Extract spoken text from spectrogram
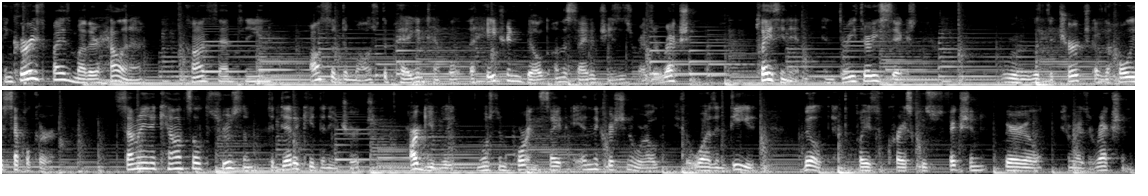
Encouraged by his mother, Helena, Constantine also demolished the pagan temple that Hadrian built on the site of Jesus' resurrection, placing it in 336 with the Church of the Holy Sepulchre, summoning a council to Jerusalem to dedicate the new church, arguably the most important site in the Christian world if it was indeed built at the place of Christ's crucifixion, burial, and resurrection.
